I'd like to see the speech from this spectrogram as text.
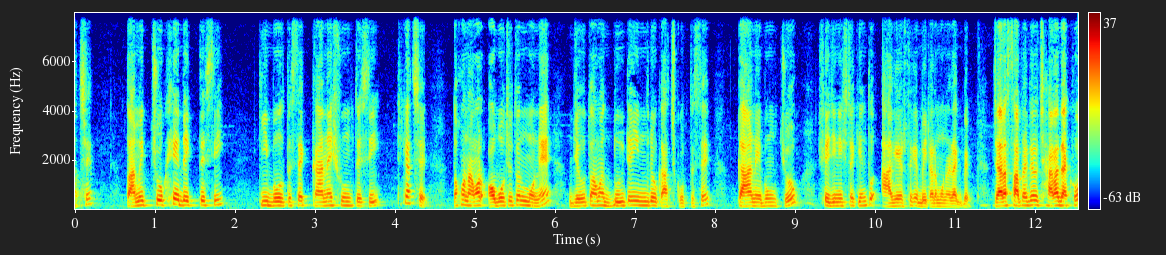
আছে, তো আমি চোখে দেখতেছি, কি বলতেছে, কানে শুনতেছি, ঠিক আছে? তখন আমার অবচেতন মনে যেহেতু আমার দুইটা ইন্দ্রিয় কাজ করতেছে, কান এবং চোখ, সেই জিনিসটা কিন্তু আগের থেকে বেটার মনে রাখবে। যারা সাবটাইটেল ছাড়া দেখো,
